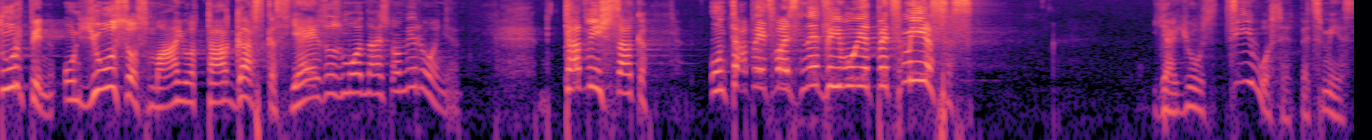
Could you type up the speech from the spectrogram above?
turpina, un jūsos mājo tā gars, kas Jēzus modinājis no miroņiem. Tad viņš saka, un tāpēc vairs nedzīvojiet pēc miesas. Ja jūs dzīvosiet pēc miesas,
